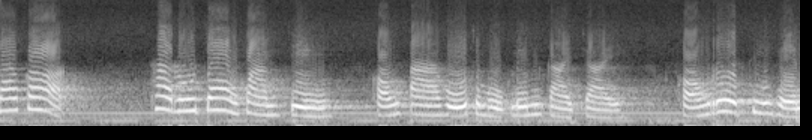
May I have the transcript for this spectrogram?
แล้วก็ถ้ารู้แจ้งความจริงของตาหูจมูกลิ้นกายใจ ของรูปที่เห็น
